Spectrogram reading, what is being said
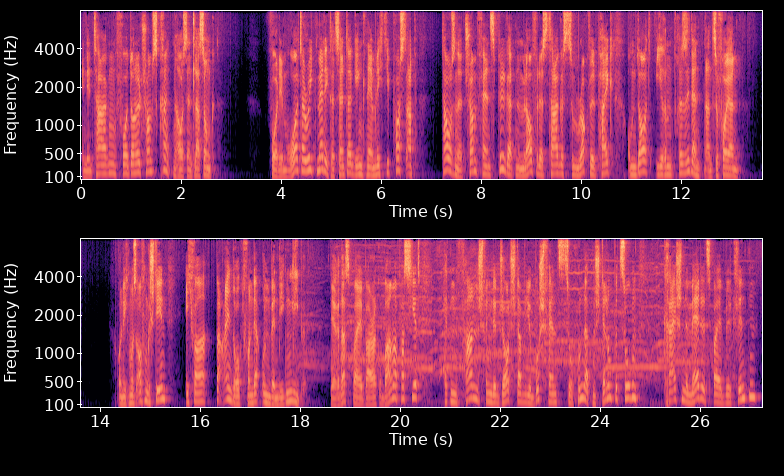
in den Tagen vor Donald Trumps Krankenhausentlassung. Vor dem Walter Reed Medical Center ging nämlich die Post ab. Tausende Trump-Fans pilgerten im Laufe des Tages zum Rockville Pike, um dort ihren Präsidenten anzufeuern. Und ich muss offen gestehen, ich war beeindruckt von der unbändigen Liebe. Wäre das bei Barack Obama passiert, hätten fahnenschwingende George W. Bush-Fans zu Hunderten Stellung bezogen, kreischende Mädels bei Bill Clinton?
